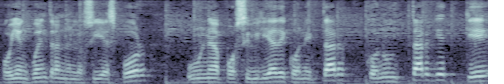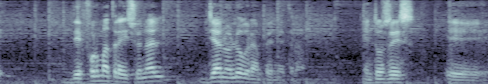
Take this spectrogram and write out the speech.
Hoy encuentran en los eSport una posibilidad de conectar con un target que de forma tradicional ya no logran penetrar. Entonces, eh,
